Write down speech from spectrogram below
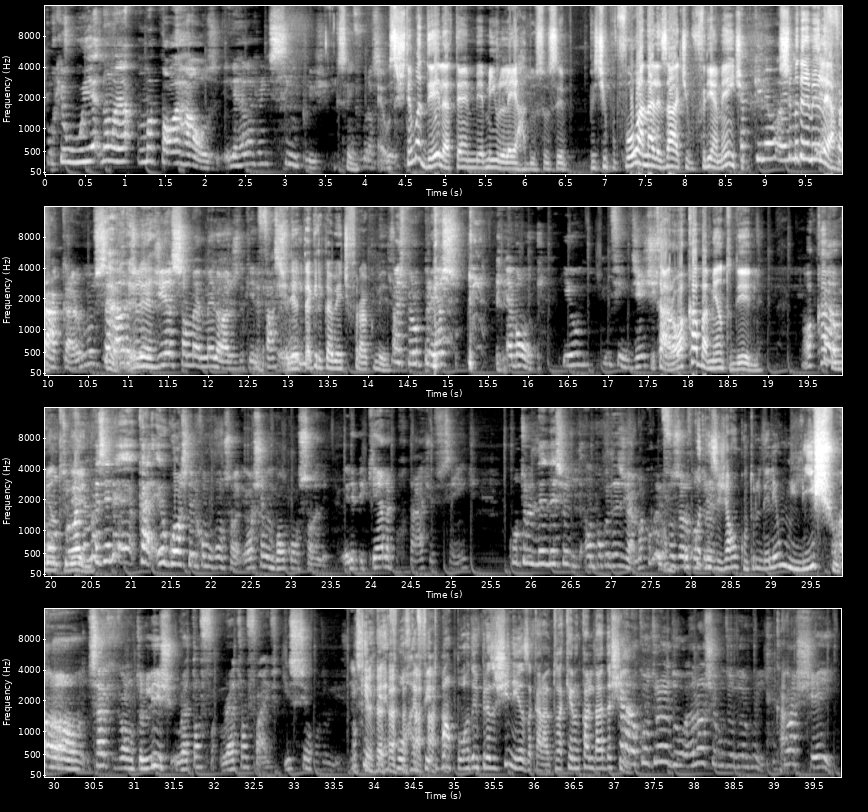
Porque o Wii não é uma powerhouse, ele é relativamente simples. Sim. configuração É, o sistema dele até é meio lerdo, se você tipo, for analisar tipo, É friamente. porque ele é, O sistema dele é meio ele lerdo. fraco, cara. Os celulares ele hoje é- em dia são me- melhores do que ele Ele facilmente. é tecnicamente fraco mesmo. Mas pelo preço, é bom. E eu, enfim, gente. E, cara, o acabamento dele. O Cara, o acabamento controle, dele. mas ele é. Cara, eu gosto dele como console. Eu acho ele um bom console. Ele é pequeno, é portátil, eficiente. O controle dele deixa um pouco a desejar. Mas como ele Um funciona o controle. desejar, o controle dele é um lixo. Não, sabe o que é um controle lixo? O Retron, Retron 5. Isso sim é um controle lixo. Porque é, porra, é feito por uma porra da empresa chinesa, caralho. Tu tá querendo qualidade da China. Cara, o controle do. Eu não achei o controle do ruim. O que eu achei.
